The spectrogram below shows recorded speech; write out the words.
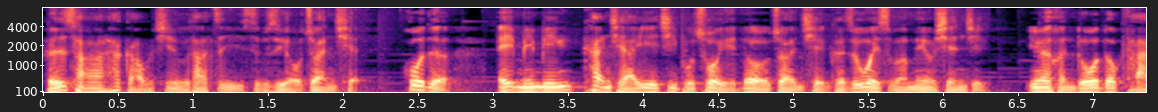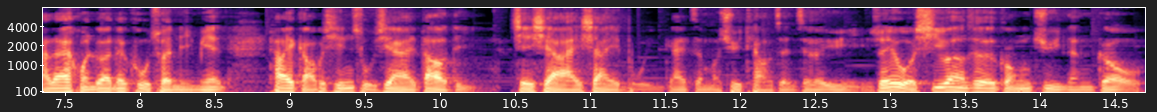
可是常常他搞不清楚他自己是不是有赚钱，或者哎明明看起来业绩不错，也都有赚钱，可是为什么没有现金？因为很多都卡在混乱的库存里面，他也搞不清楚现在到底接下来下一步应该怎么去调整这个运营。所以我希望这个工具能够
